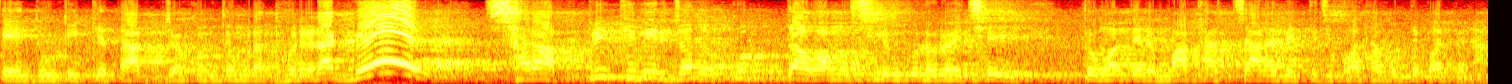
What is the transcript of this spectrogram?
এই দুটি কেতাব যখন তোমরা ধরে রাখবে, সারা পৃথিবীর যত কুত্তা ও মুসলিমগুলো রয়েছে, তোমাদের মাথা চাড়াবে কিছু কথা বলতে পারবে না।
